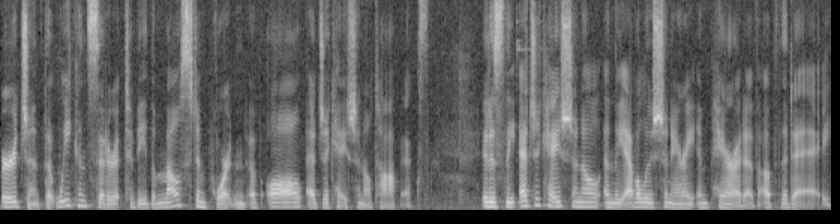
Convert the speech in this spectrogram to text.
urgent that we consider it to be the most important of all educational topics. It is the educational and the evolutionary imperative of the day.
